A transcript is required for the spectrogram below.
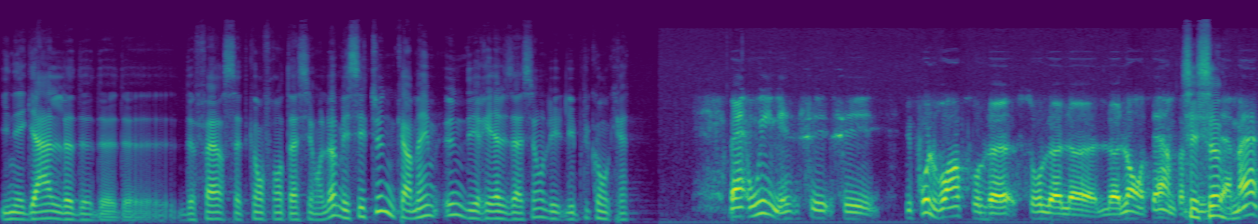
inégal de, de, faire cette confrontation-là. Mais c'est une quand même une des réalisations les, plus concrètes. Ben oui, mais c'est il faut le voir sur le sur le, long terme. Parce qu'évidemment,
